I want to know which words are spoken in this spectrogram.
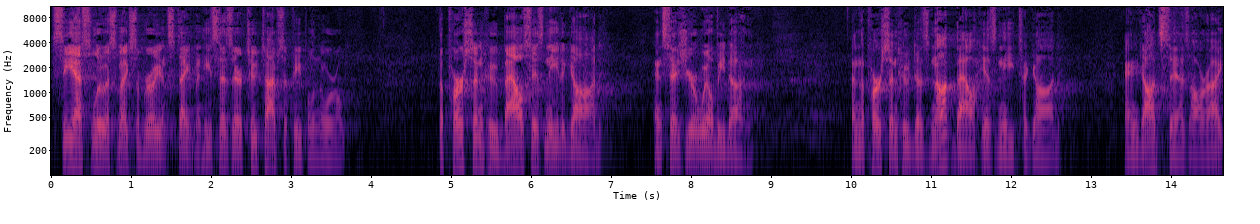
C.S. Lewis makes a brilliant statement. He says there are two types of people in the world the person who bows his knee to God and says, Your will be done, and the person who does not bow his knee to God and God says, All right,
